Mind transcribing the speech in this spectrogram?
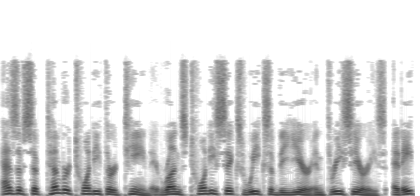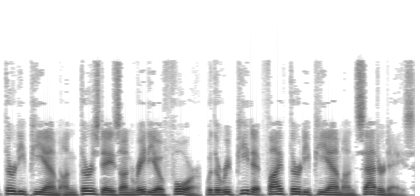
As of September 2013 it runs 26 weeks of the year in three series, at 8.30 pm on Thursdays on Radio 4, with a repeat at 5.30 pm on Saturdays.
